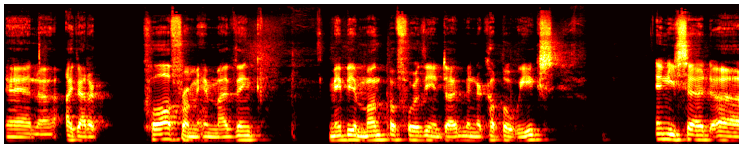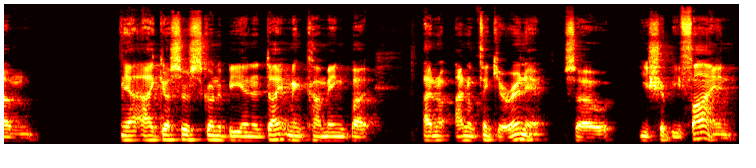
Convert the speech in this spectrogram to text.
and uh, I got a call from him. I think maybe a month before the indictment, a couple of weeks, and he said, um, "Yeah, I guess there's going to be an indictment coming, but I don't, I don't think you're in it, so you should be fine."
